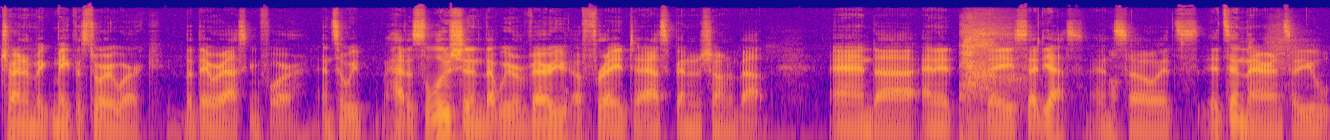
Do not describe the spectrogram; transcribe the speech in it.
trying to make make the story work that they were asking for. And so we had a solution that we were very afraid to ask Ben and Sean about. And uh, and it they said yes. And so it's it's in there. And so you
